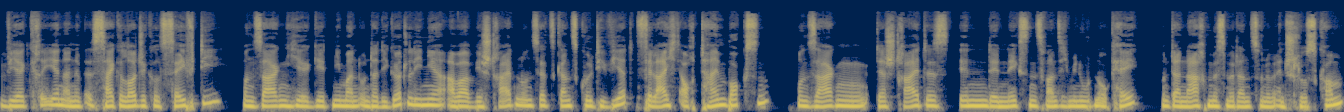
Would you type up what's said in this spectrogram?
wir kreieren eine Psychological Safety und sagen, hier geht niemand unter die Gürtellinie, aber wir streiten uns jetzt ganz kultiviert, vielleicht auch Timeboxen und sagen, der Streit ist in den nächsten 20 Minuten okay und danach müssen wir dann zu einem Entschluss kommen.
